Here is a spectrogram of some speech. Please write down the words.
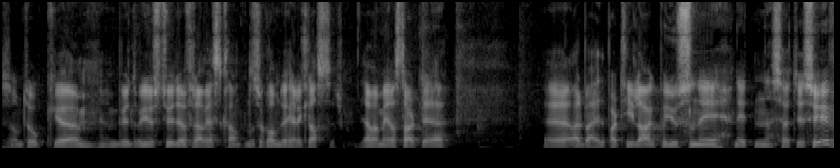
som tok, eh, begynte på jusstudiet, og fra vestkanten så kom det hele klasser. Jeg var med å starte eh, Arbeiderpartilag på jussen i 1977,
